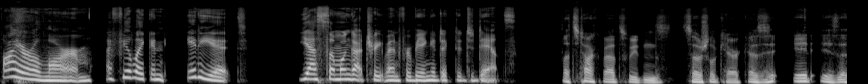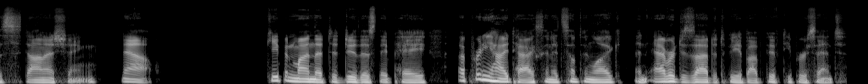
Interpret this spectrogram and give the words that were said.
fire alarm? I feel like an idiot. Yes, someone got treatment for being addicted to dance. Let's talk about Sweden's social care because it is astonishing. Now, keep in mind that to do this, they pay a pretty high tax, and it's something like an average is ought to be about 50%,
